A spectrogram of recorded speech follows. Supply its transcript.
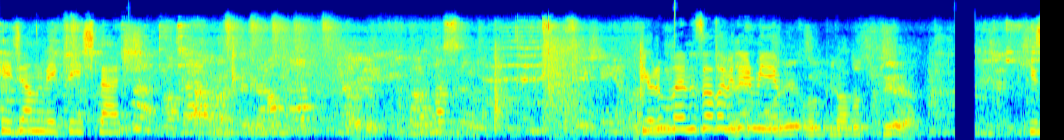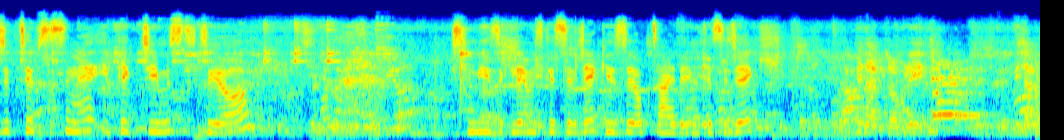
Heyecanlı bekleyişler. Yorumlarınızı alabilir miyim? Burayı ön planda tutuyor ya. Yüzük tepsisini ipekçiğimiz tutuyor. Şimdi yüzüklerimiz kesilecek. Yüzüğü Oktay dayım kesecek. Bir dakika buraya. Bir dakika.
